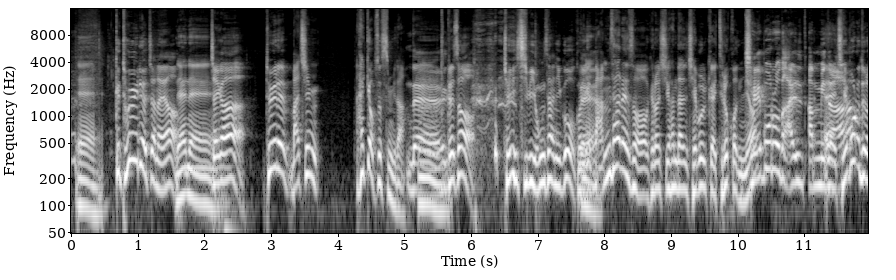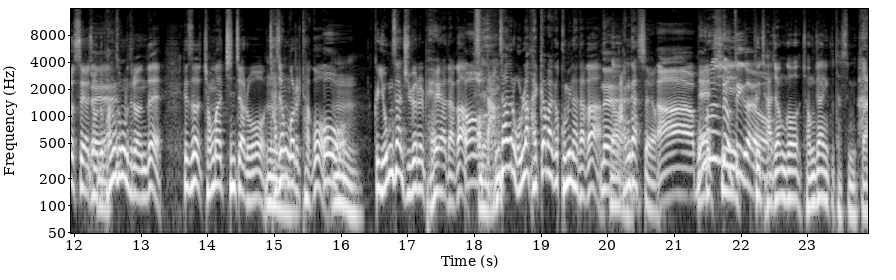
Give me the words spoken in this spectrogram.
예. 그 토요일이었잖아요. 네네. 제가 토요일에 마침 할 게 없었습니다. 네. 음, 그래서 저희 집이 용산이고 거기 네. 남산에서 결혼식 한다는 제보까지 들었거든요. 제보로 알, 압니다. 네, 제보로 들었어요. 저도 네. 방송으로 들었는데 그래서 정말 진짜로 자전거를 타고 음. 그 용산 주변을 배회하다가 어. 남산으로 올라갈까 말까 고민하다가 네. 안 갔어요. 아, 네, 모르는데 혹시 어떻게 가요? 그 자전거 정장 입고 탔습니까?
